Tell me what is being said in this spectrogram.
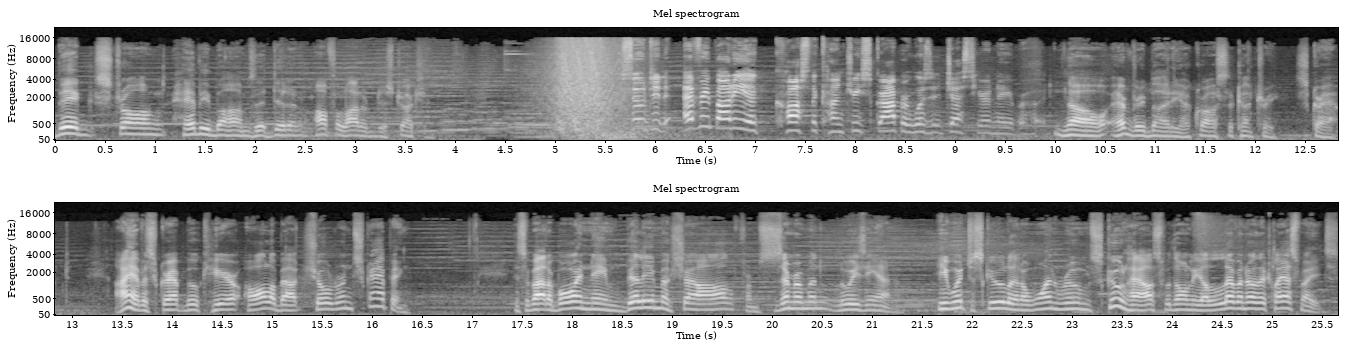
Big, strong, heavy bombs that did an awful lot of destruction. So did everybody across the country scrap or was it just your neighborhood? No, everybody across the country scrapped. I have a scrapbook here all about children scrapping. It's about a boy named Billy Michal from Zimmerman, Louisiana. He went to school in a one-room schoolhouse with only 11 other classmates.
